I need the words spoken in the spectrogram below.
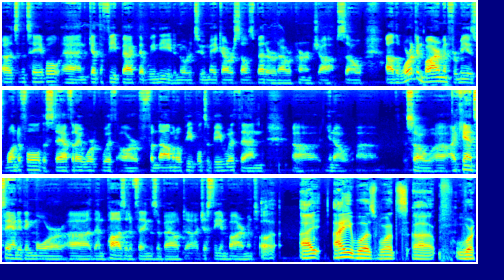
uh, to the table and get the feedback that we need in order to make ourselves better at our current job. So uh, the work environment for me is wonderful. The staff that I work with are phenomenal people to be with, and uh, you know. Uh, so uh, I can't say anything more than positive things about just the environment. I I was once uh, work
